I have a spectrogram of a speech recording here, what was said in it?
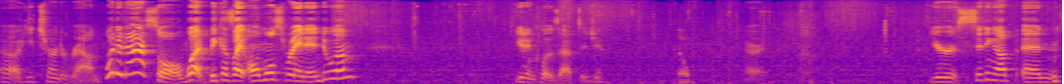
Uh, he turned around. What an asshole! What? Because I almost ran into him? You didn't close out, did you? Nope. All right. You're sitting up and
